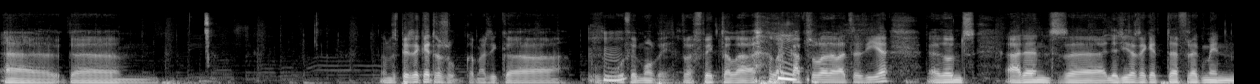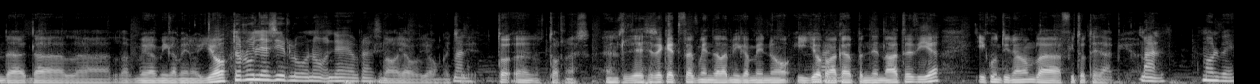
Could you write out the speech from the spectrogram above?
Eh, que, doncs després d'aquest resum, que m'has dit que ho, Mhm. ho he fet molt bé, respecte a la, la càpsula de l'altre dia, eh, doncs ara ens eh, llegiràs aquest eh, fragment de, de la, la meva amiga Meno i jo, Torno a llegir-lo o no? Ja veuràs. no, ja, ja ho enganxaré. Vale. To, eh, tornes. Ens llegeixes aquest fragment de l'amiga Meno i jo, que va Vale. quedar pendent de l'altre dia, i continuem amb la fitoteràpia. Val, molt bé.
